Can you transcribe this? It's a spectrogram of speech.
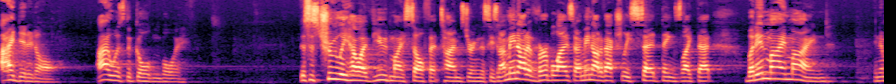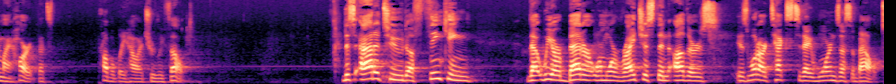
I did it all. I was the golden boy. This is truly how I viewed myself at times during the season. I may not have verbalized it, I may not have actually said things like that, but in my mind and in my heart, that's probably how I truly felt. This attitude of thinking that we are better or more righteous than others is what our text today warns us about.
